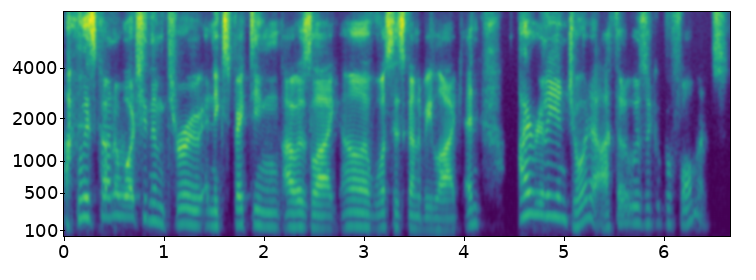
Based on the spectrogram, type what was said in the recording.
I was kind of watching them through and expecting, I was like, oh, what's this going to be like? And I really enjoyed it. I thought it was a good performance.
